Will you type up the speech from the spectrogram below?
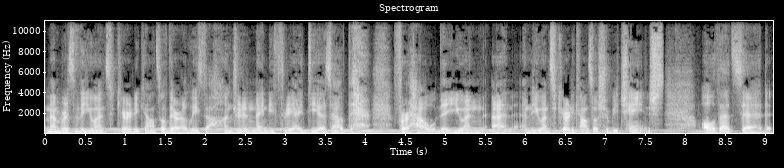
members of the UN Security Council. There are at least 193 ideas out there for how the UN and, and the UN Security Council should be changed. All that said,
